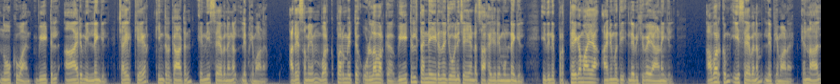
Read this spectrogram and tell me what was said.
നോക്കുവാൻ വീട്ടിൽ ആരുമില്ലെങ്കിൽ ചൈൽഡ് കെയർ കിൻഡർ ഗാർഡൻ എന്നീ സേവനങ്ങൾ ലഭ്യമാണ്. അതേസമയം വർക്ക് പെർമിറ്റ് ഉള്ളവർക്ക് വീട്ടിൽ തന്നെ ഇരുന്ന് ജോലി ചെയ്യേണ്ട സാഹചര്യമുണ്ടെങ്കിൽ ഇതിന് പ്രത്യേകമായ അനുമതി ലഭിക്കുകയാണെങ്കിൽ അവർക്കും ഈ സേവനം ലഭ്യമാണ്. എന്നാൽ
